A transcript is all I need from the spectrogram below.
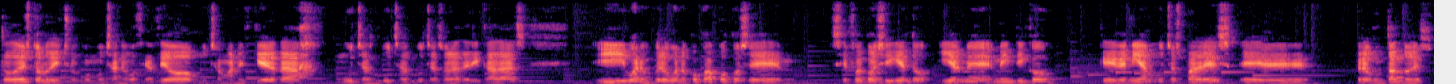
todo esto lo he dicho, con mucha negociación, mucha mano izquierda, muchas, muchas, muchas horas dedicadas. Y bueno, pero bueno, poco a poco se, se fue consiguiendo y él me, me, indicó que venían muchos padres eh, preguntándoles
